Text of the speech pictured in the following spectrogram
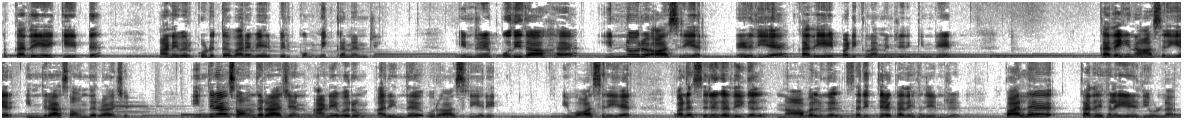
அக்கதையை கேட்டு அனைவர் கொடுத்த வரவேற்பிற்கும் மிக்க நன்றி. இன்று புதிதாக இன்னொரு ஆசிரியர் எழுதிய கதையை படிக்கலாம் என்றிருக்கின்றேன். கதையின் ஆசிரியர் இந்திரா சவுந்தரராஜன். இந்திரா சவுந்தரராஜன் அனைவரும் அறிந்த ஒரு ஆசிரியரே. இவ்வாசிரியர் பல சிறுகதைகள் நாவல்கள் சரித்திர கதைகள் என்று பல கதைகளை எழுதியுள்ளார்.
